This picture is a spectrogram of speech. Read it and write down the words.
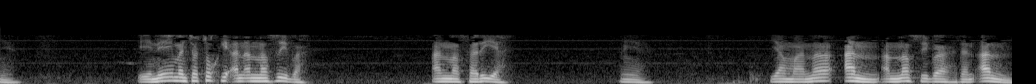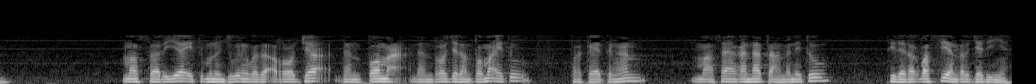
Ya. Ini mencocoki an an nasibah, an masariyah. Ya. Yang mana an an nasibah dan an. Masariyah itu menunjukkan kepada roja dan toma. Dan roja dan toma itu terkait dengan masa yang akan datang. Dan itu tidak ada kepastian terjadinya.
